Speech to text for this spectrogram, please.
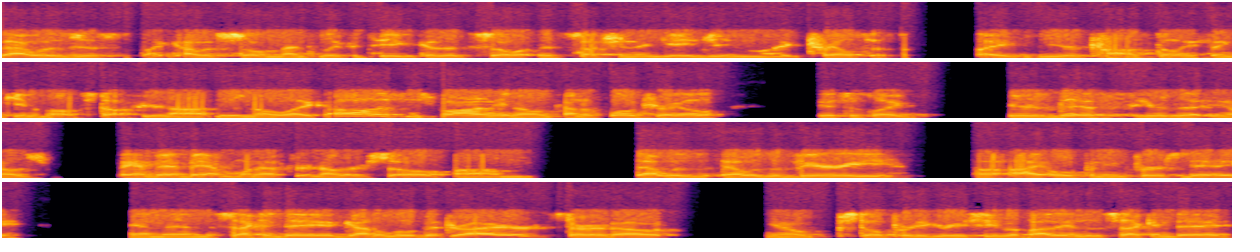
that was just like I was so mentally fatigued because it's so it's such an engaging like trail system. Like you're constantly thinking about stuff. You're not there's no like oh this is fun you know kind of flow trail. It's just like here's this here's it you know it's bam bam bam one after another. So um, that was that was a very uh, eye opening first day, and then the second day it got a little bit drier. It started out you know still pretty greasy, but by the end of the second day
